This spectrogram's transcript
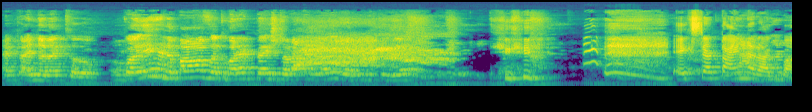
একটা আইনা রাখতে দাও। কই এখানে পাওয়া যায় তোমার একটা এক্সট্রা রাখা লাগে। এক্সট্রা টাইম না রাখবা।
